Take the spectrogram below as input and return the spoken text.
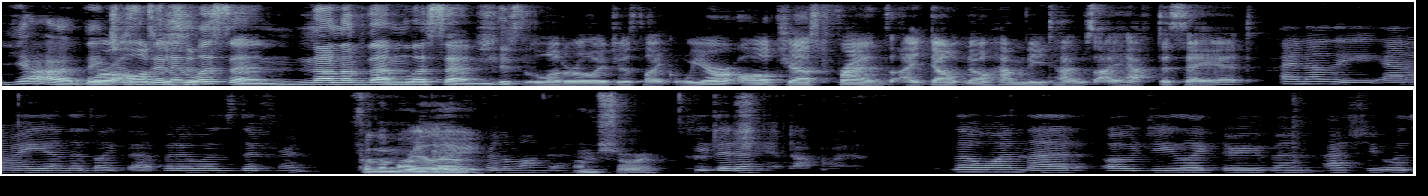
Yeah, they We're just didn't just- listen. None of them listened. She's literally just like, "We are all just friends." I don't know how many times I have to say it. I know the anime ended like that, but it was different For the manga. Really? for the manga. I'm sure. She didn't. The one that OG liked her even as she was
